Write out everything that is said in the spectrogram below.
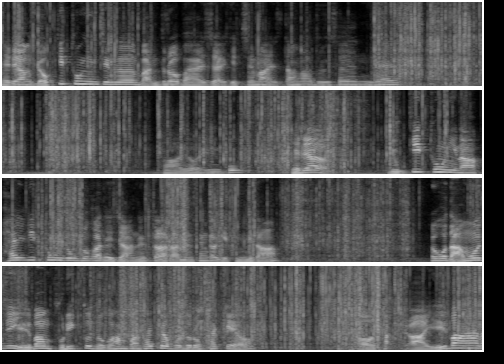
대략 몇 기통인지는 만들어 봐야지 알겠지만 일단 하나, 둘, 셋, 넷, 다여, 일곱, 대략 6기통이나 8기통 정도가 되지 않을까라는 생각이 듭니다. 그리고 나머지 일반 불익도 조금 한번 살펴보도록 할게요. 어, 사, 아, 일반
